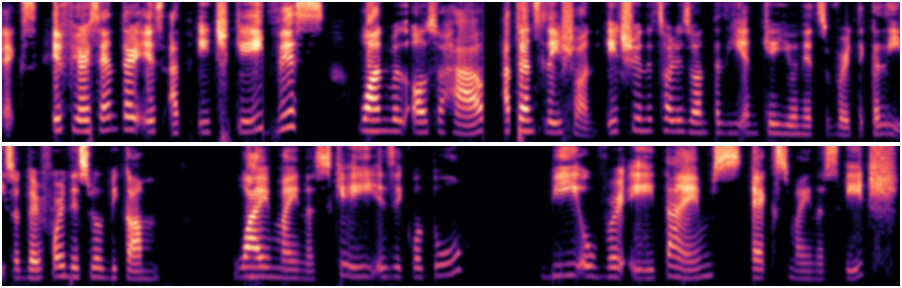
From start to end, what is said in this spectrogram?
x. If your center is at hk, this one will also have a translation, h units horizontally and k units vertically. So therefore, this will become y minus k is equal to b over a times x minus h.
